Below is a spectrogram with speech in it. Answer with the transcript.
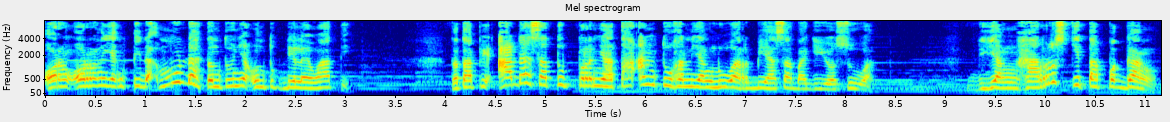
Orang-orang yang tidak mudah tentunya untuk dilewati. Tetapi ada satu pernyataan Tuhan yang luar biasa bagi Yosua yang harus kita pegang,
